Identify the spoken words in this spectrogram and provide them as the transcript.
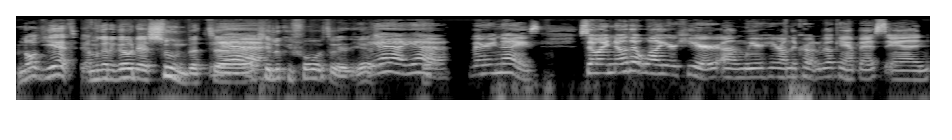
Not yet. I'm going to go there soon, but uh, yeah. actually looking forward to it. Yes. Yeah, yeah, yeah. Very nice. So I know that while you're here, um, we are here on the Crotonville campus, and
